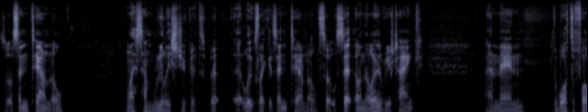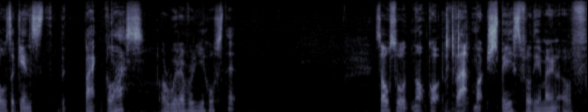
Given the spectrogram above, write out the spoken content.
so it's internal, unless I'm really stupid, but it looks like it's internal, so it'll sit on the lid of your tank, and then the water falls against the back glass or wherever you host it. It's also not got that much space for the amount of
